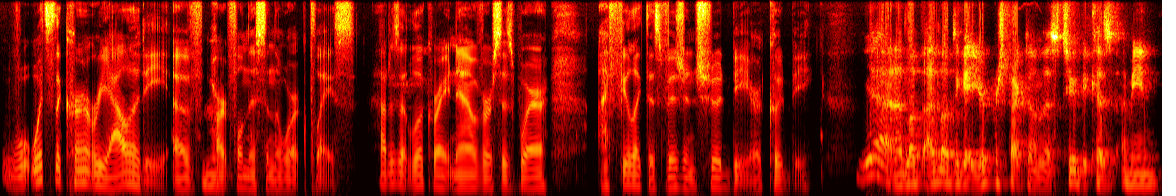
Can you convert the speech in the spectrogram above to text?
what's the current reality of mm-hmm. heartfulness in the workplace? How does it look right now versus where i feel like this vision should be or could be? Yeah and i'd love i'd love to get your perspective on this too because i mean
